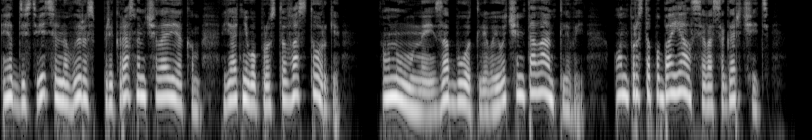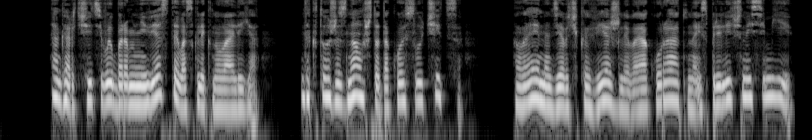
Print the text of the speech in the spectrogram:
«Эд действительно вырос прекрасным человеком, я от него просто в восторге. Он умный, заботливый, очень талантливый. Он просто побоялся вас огорчить». «Огорчить выбором невесты?» — воскликнула Алия. «Да кто же знал, что такое случится?» Лейна девочка вежливая, аккуратная, из приличной семьи.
